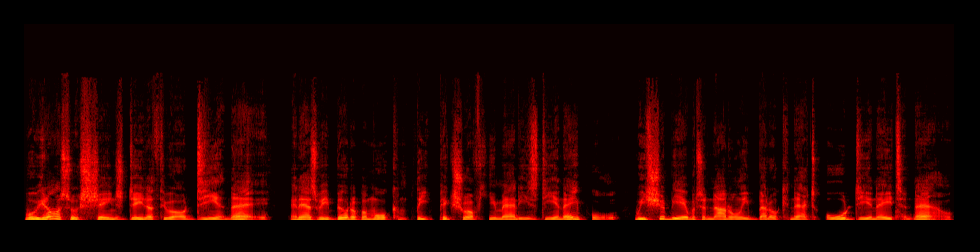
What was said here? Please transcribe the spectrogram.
But we can also exchange data through our DNA, and as we build up a more complete picture of humanity's DNA pool, we should be able to not only better connect old DNA to now,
